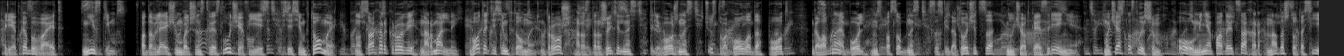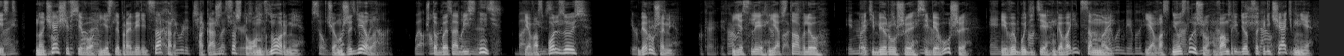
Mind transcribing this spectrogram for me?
редко бывает низким подавляющем большинстве случаев есть все симптомы, но сахар крови нормальный. Вот эти симптомы. Дрожь, раздражительность, тревожность, чувство голода, пот, головная боль, неспособность сосредоточиться, нечеткое зрение. Мы часто слышим «О, у меня падает сахар, надо что-то съесть». Но чаще всего, если проверить сахар, окажется, что он в норме. В чем же дело? Чтобы это объяснить, я воспользуюсь берушами. Если я вставлю эти беруши себе в уши, и вы будете говорить со мной, я вас не услышу. Вам придется кричать мне,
